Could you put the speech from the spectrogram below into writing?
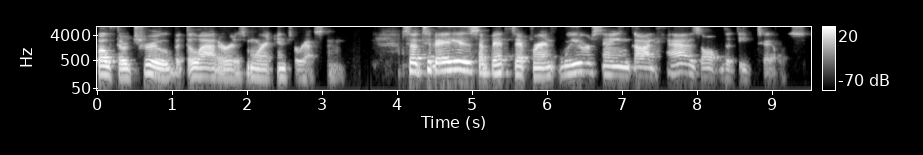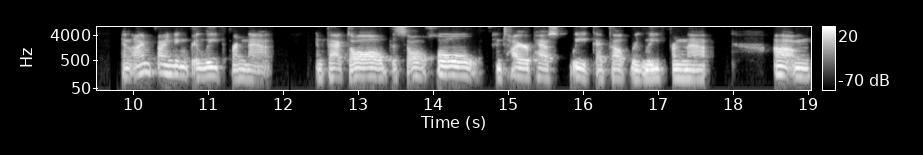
Both are true, but the latter is more interesting. So today is a bit different. We are saying God has all the details, and I'm finding relief from that. In fact, all this all whole entire past week, I felt relief from that. Um,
